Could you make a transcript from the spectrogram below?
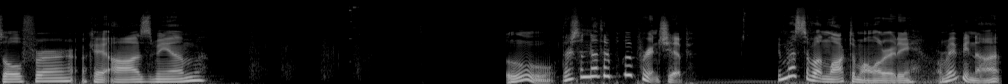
Sulfur. Okay, osmium. Ooh, there's another blueprint chip. We must have unlocked them all already. Or maybe not.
